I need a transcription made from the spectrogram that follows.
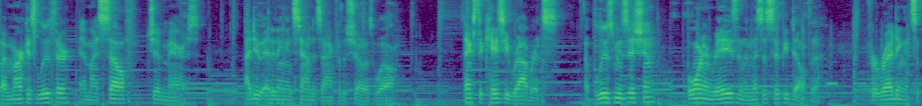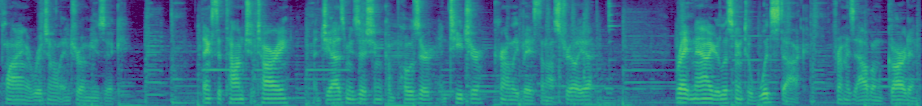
by Marcus Luther and myself, Jim Mares. I do editing and sound design for the show as well. Thanks to Casey Roberts, a blues musician born and raised in the Mississippi Delta, for writing and supplying original intro music. Thanks to Tom Csatari, a jazz musician, composer, and teacher currently based in Australia. Right now, you're listening to Woodstock from his album Garden,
